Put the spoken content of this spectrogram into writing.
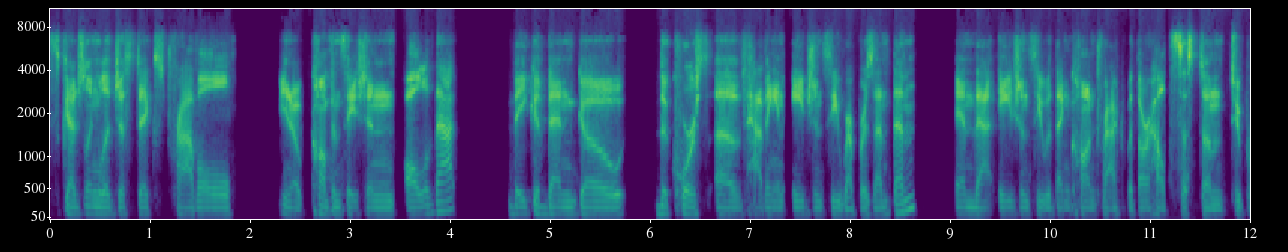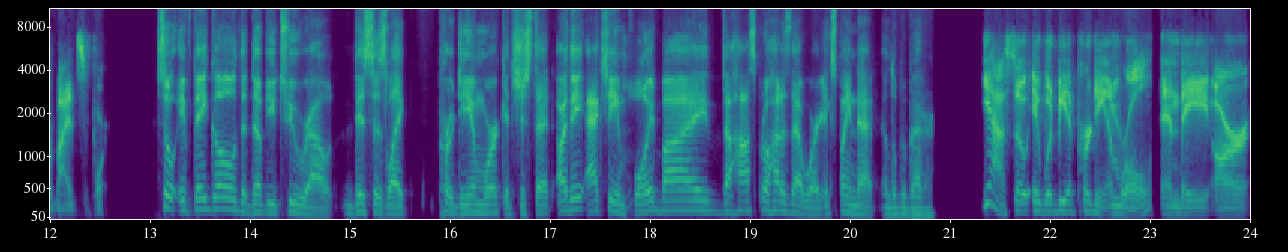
scheduling logistics, travel, you know, compensation, all of that, they could then go the course of having an agency represent them and that agency would then contract with our health system to provide support. So if they go the W 2 route, this is like per diem work. It's just that, are they actually employed by the hospital? How does that work? Explain that a little bit better. Yeah. So it would be a per diem role, and they are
